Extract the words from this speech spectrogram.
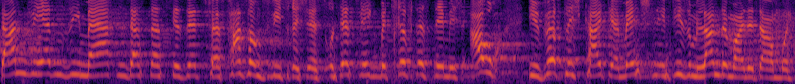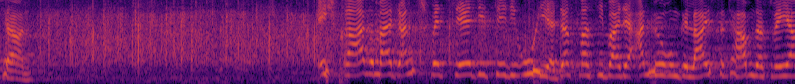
dann werden sie merken, dass das Gesetz verfassungswidrig ist. Und deswegen betrifft es nämlich auch die Wirklichkeit der Menschen in diesem Lande, meine Damen und und Herren. Ich frage mal ganz speziell die CDU hier. Das, was Sie bei der Anhörung geleistet haben, das wäre ja,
